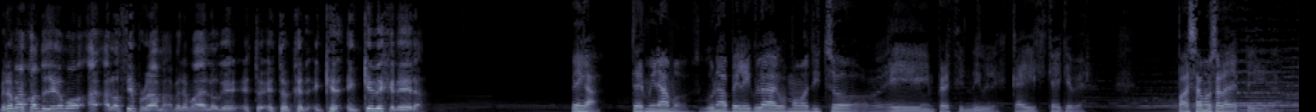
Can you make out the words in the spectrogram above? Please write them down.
Veremos cuando lleguemos a, los 100 programas. Veremos lo que esto, en, qué, en qué- en qué degenera. Venga, terminamos. Una película, como hemos dicho, eh, imprescindible, que hay que ver. Pasamos a la despedida.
